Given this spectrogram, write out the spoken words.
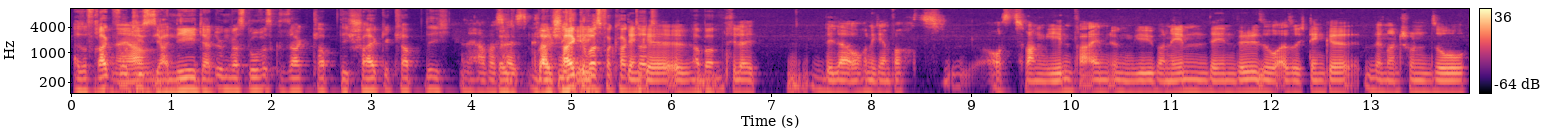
Also Frankfurt naja, hieß, ja, nee, der hat irgendwas Doofes gesagt, klappt nicht, Schalke klappt nicht. Ja, was weil, heißt, weil Schalke nicht. was verkackt denke, hat. Äh, aber vielleicht will er auch nicht einfach aus Zwang jeden Verein irgendwie übernehmen, den will. So, also ich denke, wenn man schon so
